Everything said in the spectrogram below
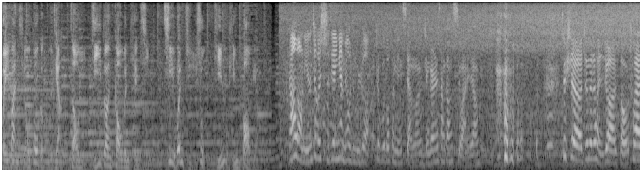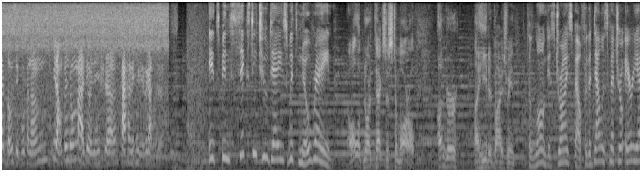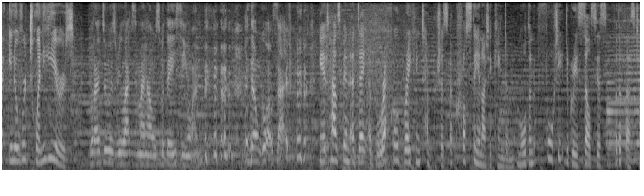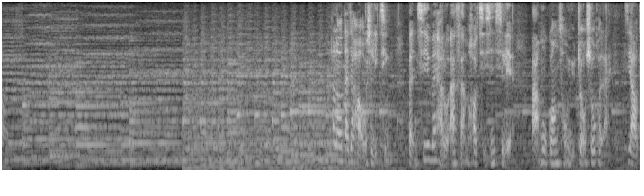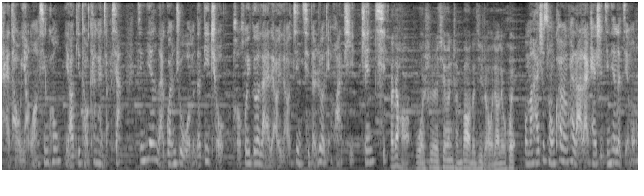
北半球多个国家遭遇极端高温天气，气温指数频频爆表。然后往年的这个时间应该没有这么热，这不都很明显吗？整个人像刚洗完一样，就是真的是很热，走出来走几步，可能一两分钟吧，就已经是大汗淋漓的感觉。It's been 62 days with no rain. All of North Texas tomorrow under a heat advisory. The longest dry spell for the Dallas metro area in over 20 years. What I do is relax in my house with the AC on and don't go outside. it has been a day of record breaking temperatures across the United Kingdom, more than 40 degrees Celsius for the first time. Hello，大家好，我是李晴。本期威海路 FM 好奇心系列，把目光从宇宙收回来， 既要抬头仰望星空，也要低头看看脚下。今天来关注我们的地球，和辉哥来聊一聊近期的热点话题——天气。大家好，我是新闻晨报的记者，我叫刘慧。我们还是从快问快答来开始今天的节目。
